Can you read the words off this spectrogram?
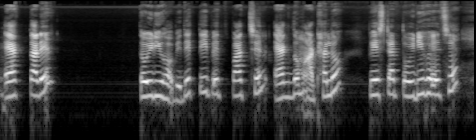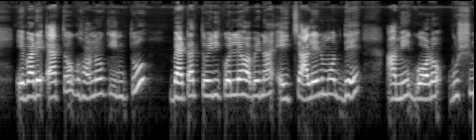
এক তারের তৈরি হবে। দেখতেই পাচ্ছেন একদম আঠালো পেস্টার তৈরি হয়েছে। এবারে এত ঘন কিন্তু ব্যাটার তৈরি করলে হবে না। এই চালের মধ্যে আমি গরম, উষ্ণ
